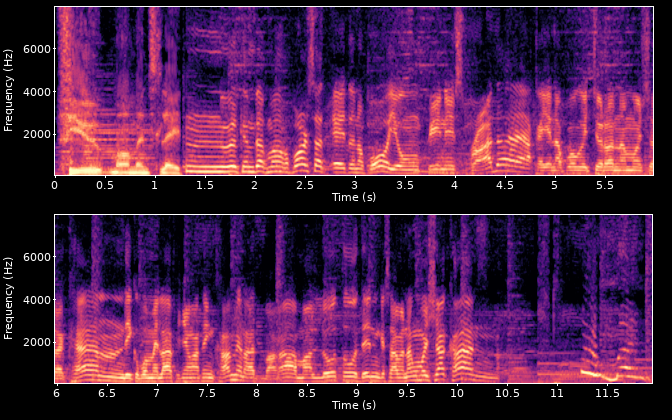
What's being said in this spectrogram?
Few moments later. Mm, Welcome back mga kapars at ito na po yung finished product. Kaya na po ang itsura ng musyakan. Hindi ko pa malapit yung ating camera at baka maluto din kasama ng musyakan. Oh my!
